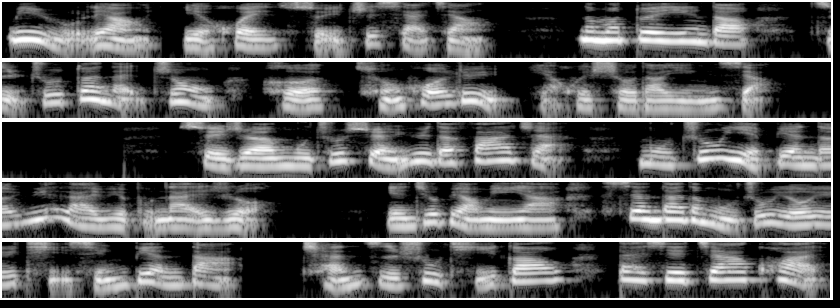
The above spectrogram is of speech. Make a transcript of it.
泌乳量也会随之下降。那么，对应的仔猪断奶重和存活率也会受到影响。随着母猪选育的发展，母猪也变得越来越不耐热。研究表明呀，现代的母猪由于体型变大、产子数提高、代谢加快。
